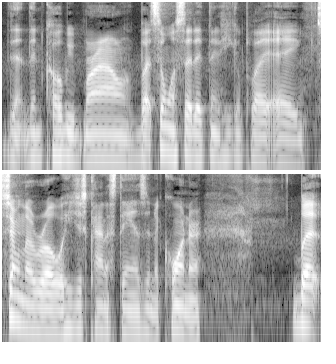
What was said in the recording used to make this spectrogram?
than, than Kobe Brown. But someone said they think he can play a similar role where he just kind of stands in the corner. But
